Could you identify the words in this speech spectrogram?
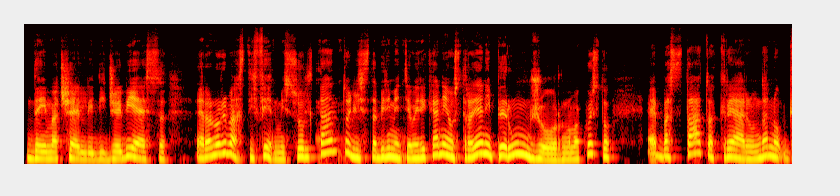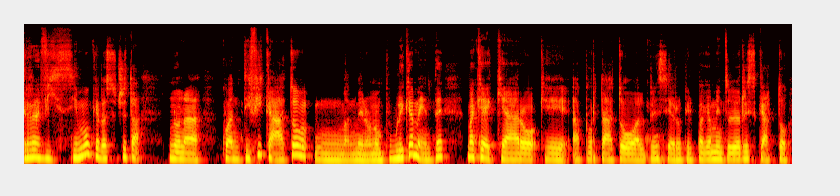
dei macelli di JBS. Erano rimasti fermi soltanto gli stabilimenti americani e australiani per un giorno, ma questo è bastato a creare un danno gravissimo che la società non ha quantificato, mh, mm, almeno non pubblicamente, ma che è chiaro che ha portato al pensiero che il pagamento del riscatto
